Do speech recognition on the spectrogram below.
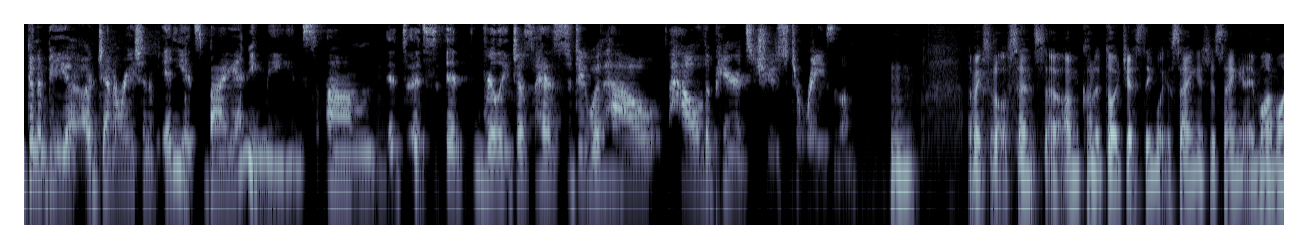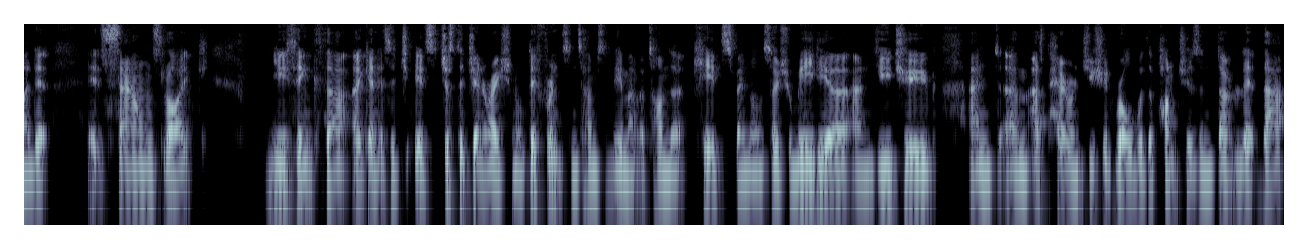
going to be a, a, generation of idiots by any means. Um, mm. it's, it's, it really just has to do with how, how the parents choose to raise them. Hmm. That makes a lot of sense. I'm kind of digesting what you're saying as you're saying it. In my mind, it it sounds like you think that again it's a it's just a generational difference in terms of the amount of time that kids spend on social media and YouTube. And um, as parents you should roll with the punches and don't let that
